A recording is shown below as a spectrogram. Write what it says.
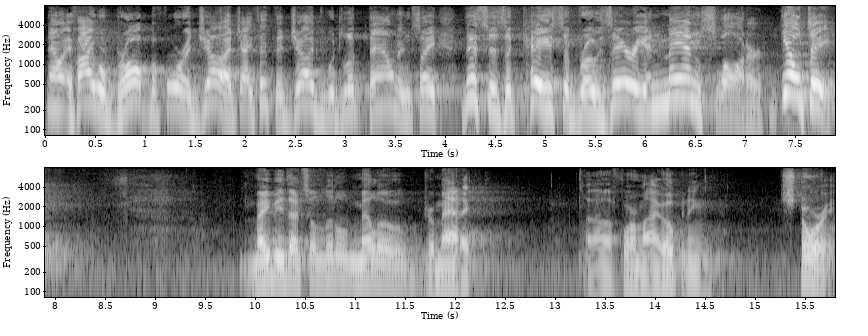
Now, if I were brought before a judge, I think the judge would look down and say, This is a case of Rosarian manslaughter. Guilty. Maybe that's a little melodramatic uh, for my opening story.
